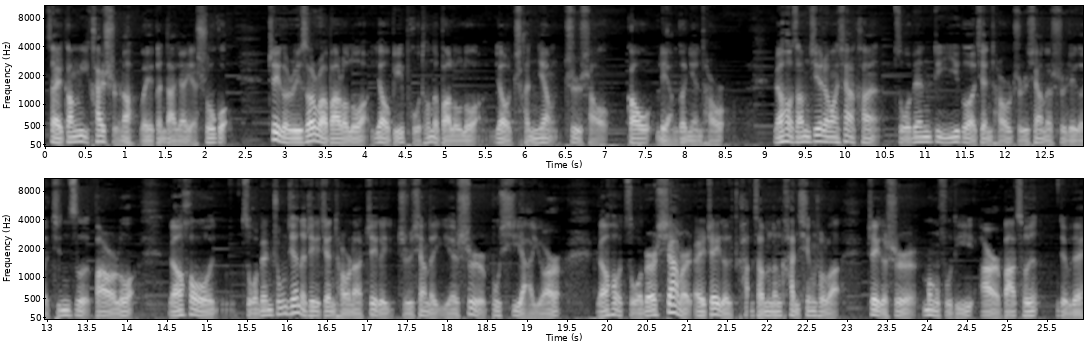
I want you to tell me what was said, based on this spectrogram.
在刚一开始呢，我也跟大家也说过。这个 Reserva 巴罗洛要比普通的巴罗洛要陈酿至少高两个年头，然后咱们接着往下看，左边第一个箭头指向的是这个金字巴尔洛，然后左边中间的这个箭头呢，这个指向的也是布西亚园，然后左边下面，哎，这个看咱们能看清楚了，这个是孟富迪阿尔巴村，对不对？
